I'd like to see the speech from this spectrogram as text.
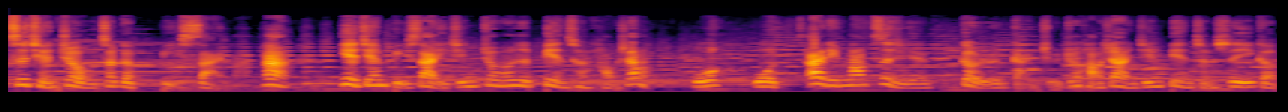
之前就有这个比赛嘛。那夜间比赛已经就是变成好像我我爱琳猫自己的个人感觉，就好像已经变成是一个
